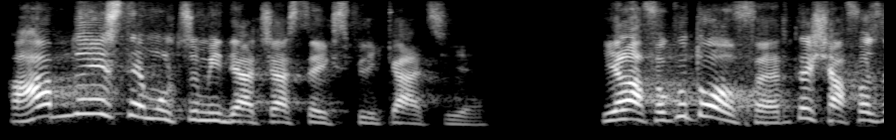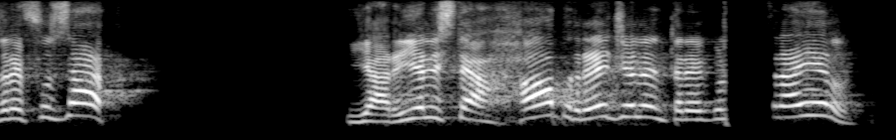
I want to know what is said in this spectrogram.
Ahab nu este mulțumit de această explicație. El a făcut o ofertă și a fost refuzat. Iar el este Ahab, regele întregului Israel.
